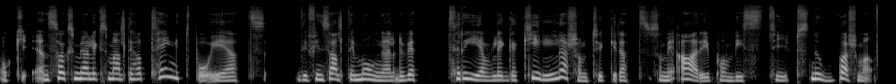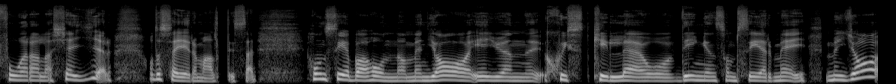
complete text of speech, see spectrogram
och En sak som jag liksom alltid har tänkt på är att det finns alltid många du vet, trevliga killar som tycker att, som är arg på en viss typ snubbar som får alla tjejer. Och då säger de alltid så här, hon ser bara honom men jag är ju en schysst kille och det är ingen som ser mig. Men jag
